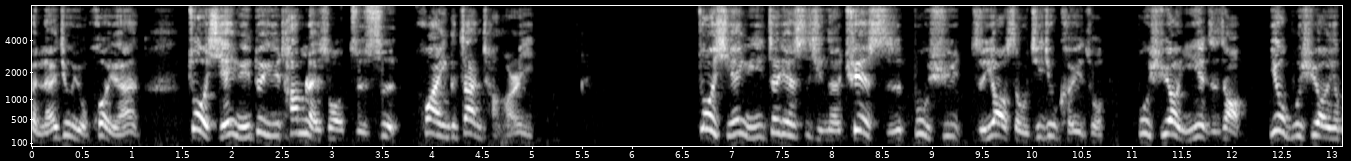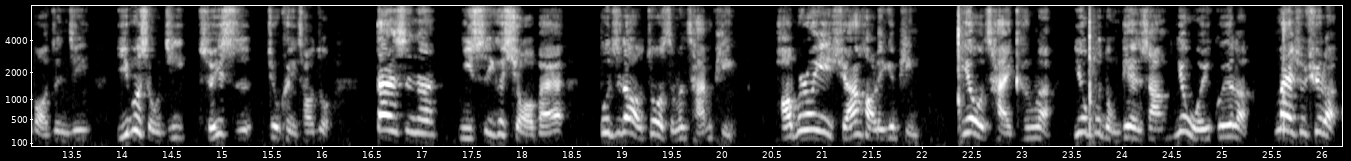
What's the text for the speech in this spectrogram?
本来就有货源。做闲鱼对于他们来说，只是换一个战场而已。做闲鱼这件事情呢，确实不需只要手机就可以做，不需要营业执照，又不需要有保证金，一部手机随时就可以操作。但是呢，你是一个小白，不知道做什么产品，好不容易选好了一个品，又踩坑了，又不懂电商，又违规了，卖出去了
